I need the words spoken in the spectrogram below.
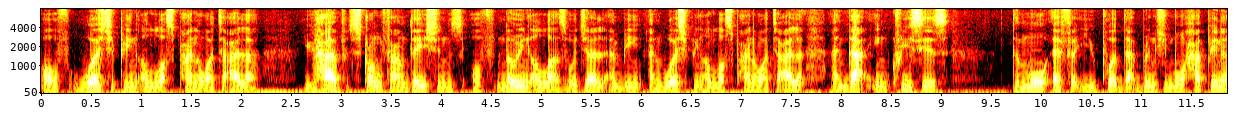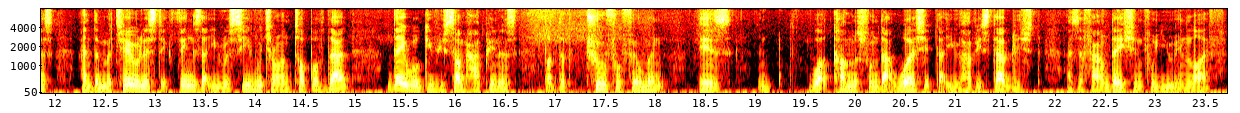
of worshipping Allah subhanahu wa ta'ala. You have strong foundations of knowing Allah Azza wa and being and worshipping Allah subhanahu wa ta'ala. And that increases the more effort you put that brings you more happiness. And the materialistic things that you receive which are on top of that they will give you some happiness. But the true fulfillment is what comes from that worship that you have established as a foundation for you in life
